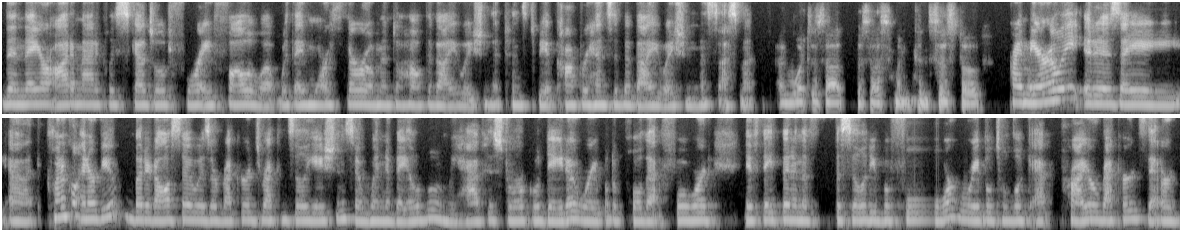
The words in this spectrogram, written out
then they are automatically scheduled for a follow up with a more thorough mental health evaluation that tends to be a comprehensive evaluation and assessment. And what does that assessment consist of? Primarily, it is a uh, clinical interview, but it also is a records reconciliation. So, when available and we have historical data, we're able to pull that forward. If they've been in the facility before, we're able to look at prior records that are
